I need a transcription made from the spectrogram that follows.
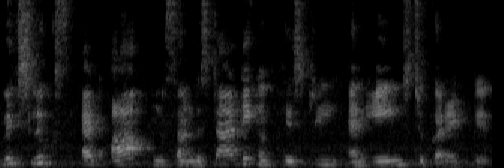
which looks at our misunderstanding of history and aims to correct it.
